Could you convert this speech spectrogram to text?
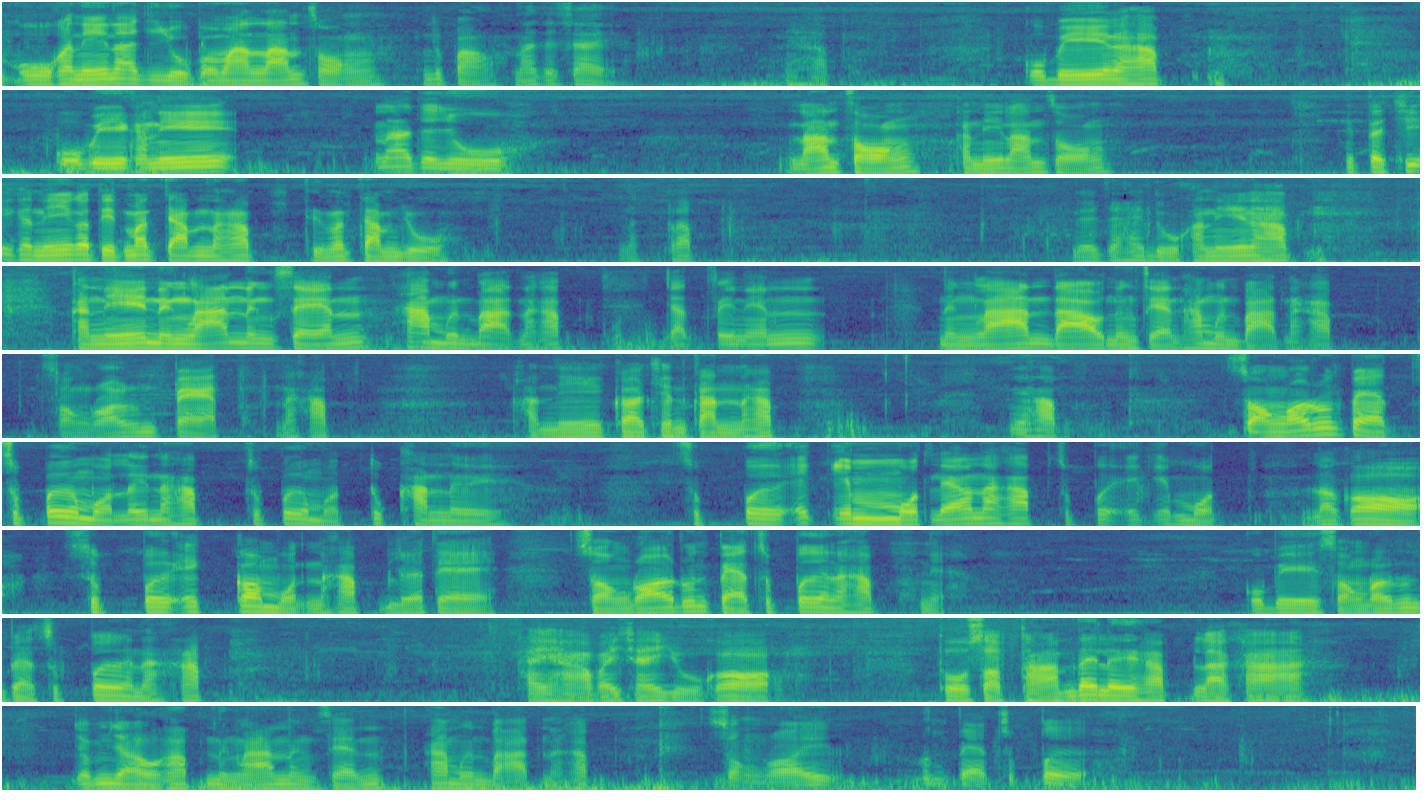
MO คันนี้น่าจะอยู่ประมาณล้านสองหรือเปล่า น่าจะใช่นะครับ โกเบนะครับ โกเบคันนี้ น่าจะอยู่ล้านสองคันนี้ล้านสองฮิตาชิคันนี้ก็ติดมัดจำนะครับ ติดมัดจำอยู่นะครับ เดี๋ยวจะให้ดูคันนี้นะครับ คันนี้หนึ่งล้านหนึ่งแสนห้าหมื่นบาทนะครับ จัดไฟแนนซ์หนึ่งล้านดาวหนึ่งแสนห้าหมื่นบาทนะครับสองร้อยรุ่นแปดนะครับ คันนี้ก็เช่นกันนะครับ นี่ครับสองร้อยรุ่นแปดซูเปอร์หมดเลยนะครับซูเปอร์หมดทุกคันเลย ซูเปอร์ XM หมดแล้วนะครับซูเปอร์ XM หมด แล้วก็ซูเปอร์ X ก็หมดนะครับ เหลือแต่สองร้อยรุ่นแปดซูเปอร์นะครับ เนี่ยโกเบสองร้อยรุ่นแปดซูเปอร์นะครับ ใครหาไว้ใช้อยู่ก็โทรสอบถามได้เลยครับ ราคาย่อมเยาครับหนึ่งล้านหนึ่งแสนห้าหมื่นบาทนะครับสองร้อยรุ่นแปดซุปเปอร์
